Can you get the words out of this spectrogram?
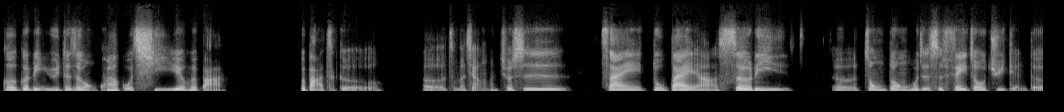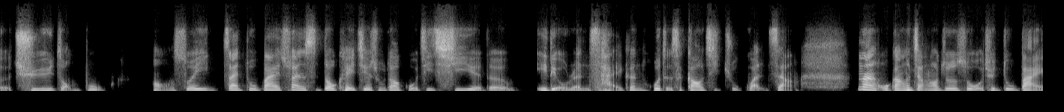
各个领域的这种跨国企业会把会把这个呃怎么讲，就是在杜拜啊设立呃中东或者是非洲据点的区域总部哦。所以在杜拜算是都可以接触到国际企业的。一流人才跟或者是高级主管这样，那我刚刚讲到就是说我去杜拜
